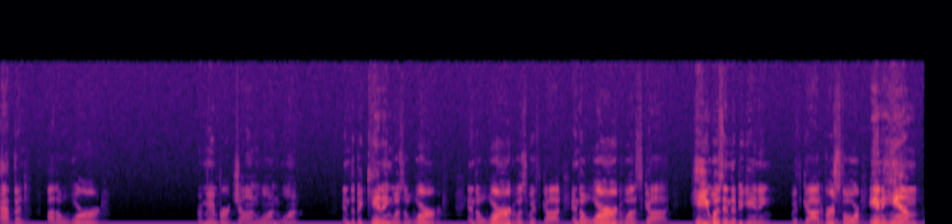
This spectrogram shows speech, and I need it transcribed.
happened by the word. Remember John 1 1? In the beginning was the Word, and the Word was with God, and the Word was God. He was in the beginning with God. Verse 4 In him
